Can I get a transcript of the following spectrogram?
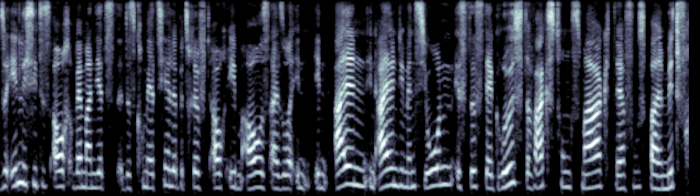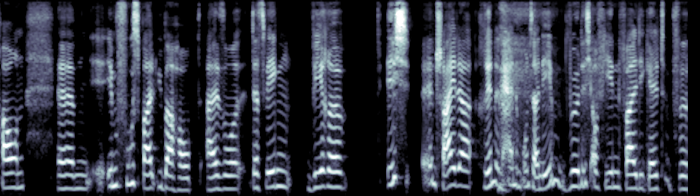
so ähnlich sieht es auch, wenn man jetzt das Kommerzielle betrifft, auch eben aus. Also in, in, allen, in allen Dimensionen ist es der größte Wachstumsmarkt der Fußball mit Frauen ähm, im Fußball überhaupt. Also deswegen wäre ich Entscheiderin in einem Unternehmen würde ich auf jeden Fall die Geldtöpfe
